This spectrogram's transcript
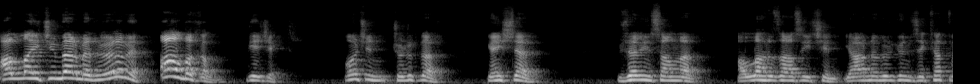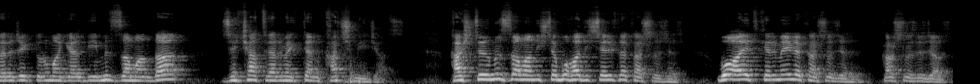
Allah için vermedin öyle mi? Al bakalım diyecektir. Onun için çocuklar, gençler, güzel insanlar Allah rızası için yarın öbür gün zekat verecek duruma geldiğimiz zaman da zekat vermekten kaçmayacağız. Kaçtığımız zaman işte bu hadis-i şerifle karşılaşacağız. Bu ayet-i kerimeyle karşılaşacağız. karşılaşacağız.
